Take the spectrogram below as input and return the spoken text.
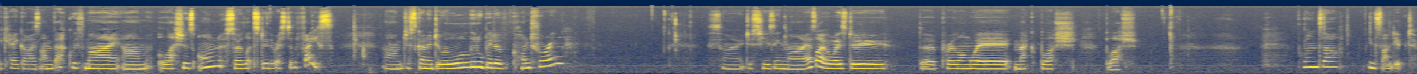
Okay guys, I'm back with my um, lashes on, so let's do the rest of the face. I'm just going to do a little bit of contouring. So just using my, as I always do, the Pro Longwear MAC Blush, blush, bronzer in Sun Dipped.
